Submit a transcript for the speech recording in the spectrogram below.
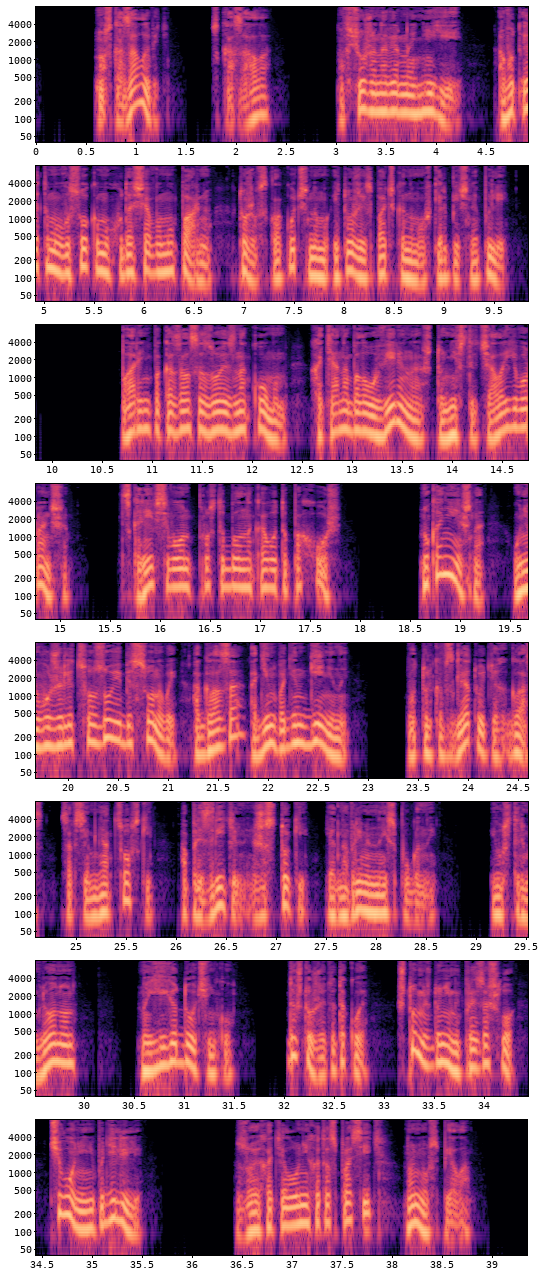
Но сказала ведь? Сказала. Но все же, наверное, не ей, а вот этому высокому худощавому парню, тоже всклокоченному и тоже испачканному в кирпичной пыли. Парень показался Зое знакомым, хотя она была уверена, что не встречала его раньше. Скорее всего, он просто был на кого-то похож. Ну, конечно, у него же лицо Зои Бессоновой, а глаза один в один Генины. Вот только взгляд у этих глаз совсем не отцовский, а презрительный, жестокий и одновременно испуганный. И устремлен он на ее доченьку. Да что же это такое? Что между ними произошло? Чего они не поделили? Зоя хотела у них это спросить, но не успела.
